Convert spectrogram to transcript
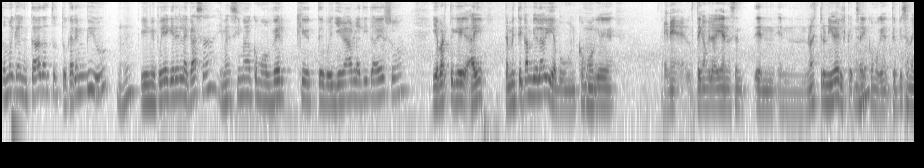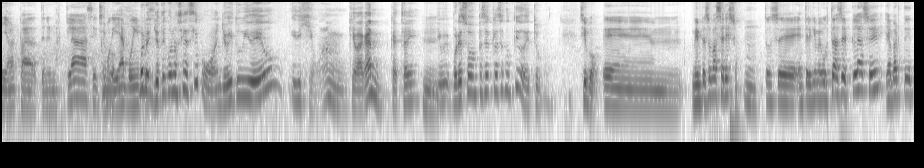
no me calentaba tanto tocar en vivo, Ujú. y me podía quedar en la casa, y más encima como ver que te llegaba platita de eso, y aparte que ahí también te cambia la vida, pues, como Mm. que en e- te cambia la vida en, en, en nuestro nivel, ¿cachai? Ujú. Como que te empiezan a llamar para tener más clases, Sí, como po. que ya podía Bueno, yo te conocí así, weón. yo vi tu video y dije, weón, qué bacán, ¿cachai? Mm. Y por eso empecé clase contigo, de hecho. po. Sí, pues, eh, me empezó a pasar eso. Mm. Entonces, entre que me gustaba hacer clases y aparte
